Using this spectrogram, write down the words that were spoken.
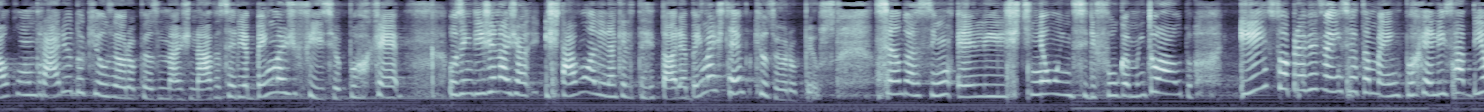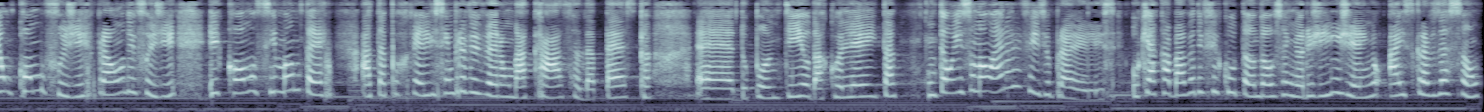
ao contrário do que os europeus imaginavam, seria bem mais difícil, porque os indígenas já estavam ali naquele território há bem mais tempo que os europeus. Sendo assim, eles tinham um índice de fuga muito alto e sobrevivência também, porque eles sabiam como fugir, para onde fugir e como se manter. Até porque eles sempre viveram da caça, da pesca, é, do plantio, da colheita. Então isso não era difícil para eles, o que acabava dificultando aos senhores de engenho a escravização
